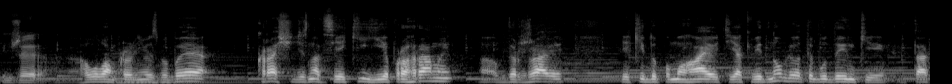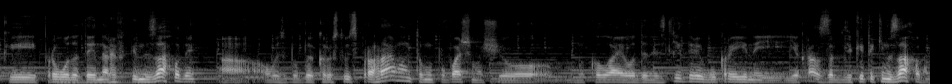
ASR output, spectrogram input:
тим же головам управління ОСББ краще дізнатися, які є програми в державі, які допомагають як відновлювати будинки, так і проводити енергоефективні заходи. А ОСББ користується програмою, тому побачимо, що Миколаїв один із лідерів України, і якраз завдяки таким заходам.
